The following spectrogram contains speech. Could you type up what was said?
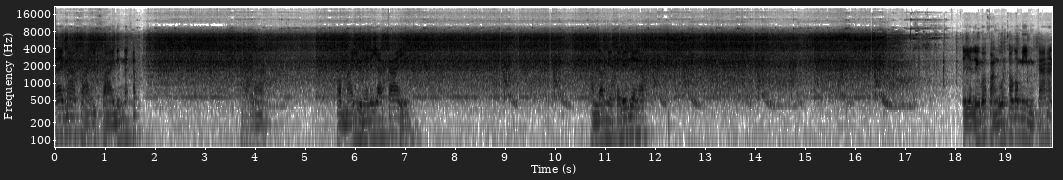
ได้มากกว่าอีกฝ่ายหนึ่งนะครับเอาละความหมายอยู่ในระยะใกล้ทำดาเมจไปเรื่อยๆครับแต่อย่าลืมว่าฝั่งนู้นเขาก็มีเหมือนกัน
